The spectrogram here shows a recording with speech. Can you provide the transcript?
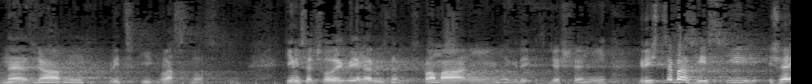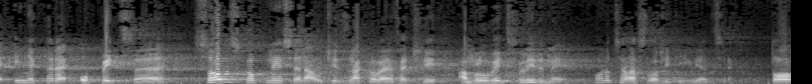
ne z žádných lidských vlastností. Tím se člověk vyhne různému zklamání, někdy zděšení, když třeba zjistí, že i některé opice jsou schopny se naučit znakové řeči a mluvit s lidmi o docela složitých věcech. To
